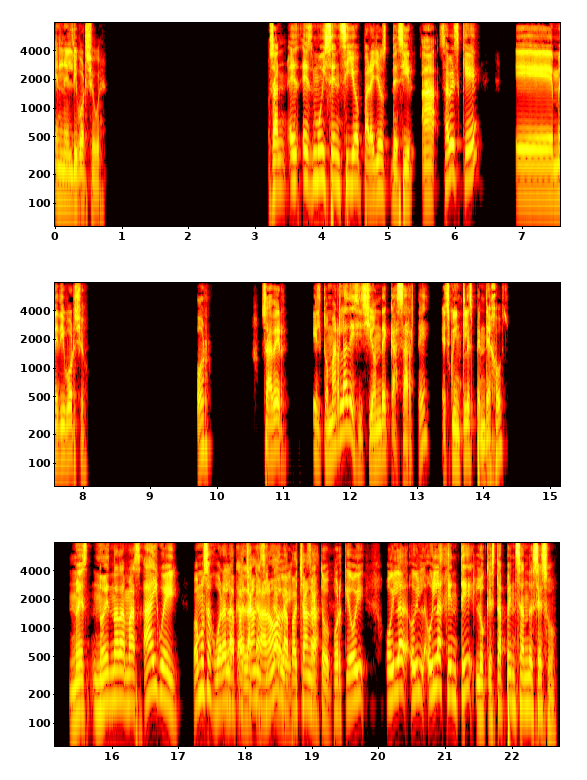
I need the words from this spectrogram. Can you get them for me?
en el divorcio, güey. O sea, es, es muy sencillo para ellos decir, ah, ¿sabes qué? Eh, me divorcio. Por. O sea, a ver, el tomar la decisión de casarte, escuincles pendejos, no es, no es nada más, ay, güey, Vamos a jugar a la, la a la pachanga, casita, ¿no? A la pachanga. Exacto, porque hoy, hoy, la, hoy, hoy la gente lo que está pensando es eso.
